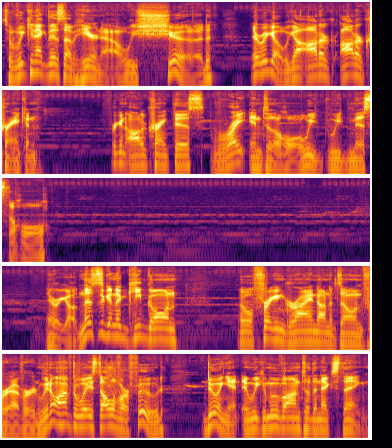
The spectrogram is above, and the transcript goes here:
So if we connect this up here now, we should, there we go. We got auto, auto cranking. Freaking auto crank this right into the hole. We'd, we'd miss the hole. There we go. And this is gonna keep going. It will friggin' grind on its own forever, and we don't have to waste all of our food doing it, and we can move on to the next thing.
